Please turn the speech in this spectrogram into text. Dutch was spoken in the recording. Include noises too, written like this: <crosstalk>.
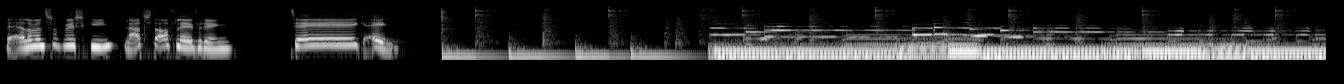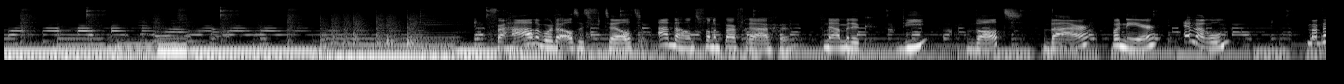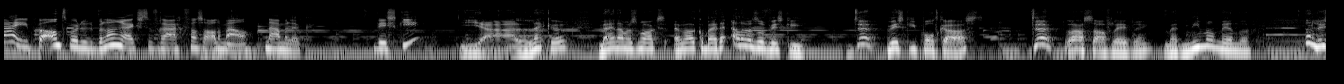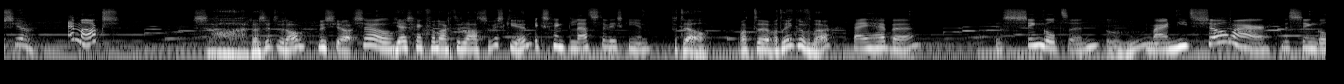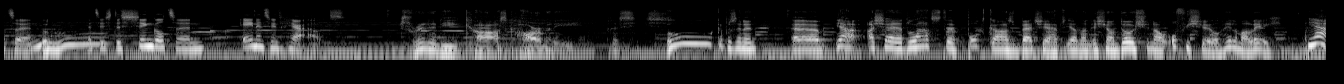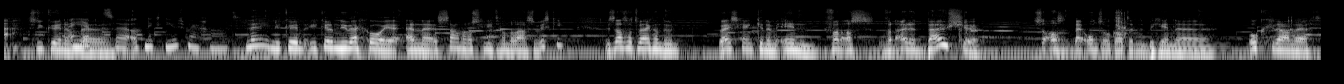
De Elements of Whisky, laatste aflevering. Take 1. Verhalen worden altijd verteld aan de hand van een paar vragen. Namelijk wie, wat, waar, wanneer en waarom. Maar wij beantwoorden de belangrijkste vraag van ze allemaal, namelijk whisky? Ja, lekker. Mijn naam is Max en welkom bij de Elements of Whisky. De whisky podcast. De laatste aflevering met niemand minder dan Lucia. En Max? Zo, daar zitten we dan. Lucia, Zo, jij schenkt vandaag de laatste whisky in. ik schenk de laatste whisky in. Vertel, wat, eh, wat drinken we vandaag? Wij hebben de Singleton, Oeh. maar niet zomaar de Singleton. Oeh. Het is de Singleton, 21 jaar oud. Trinity Cask Harmony. Precies. Oeh, ik heb er zin in. Ehm, ja, als jij het laatste podcast badge hebt, ja, dan is jouw doosje nou officieel helemaal leeg. Ja, Dus nu kun je hem... en je eh, hebt eh, ook niks nieuws meer gehad. Nee, nu kun je, je kunt hem nu weggooien en eh, samen als genieten van de laatste whisky. Dus dat is wat wij gaan doen. Wij schenken hem in van als, vanuit het buisje. Zoals het bij ons ook altijd in het begin eh, ook gedaan werd.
